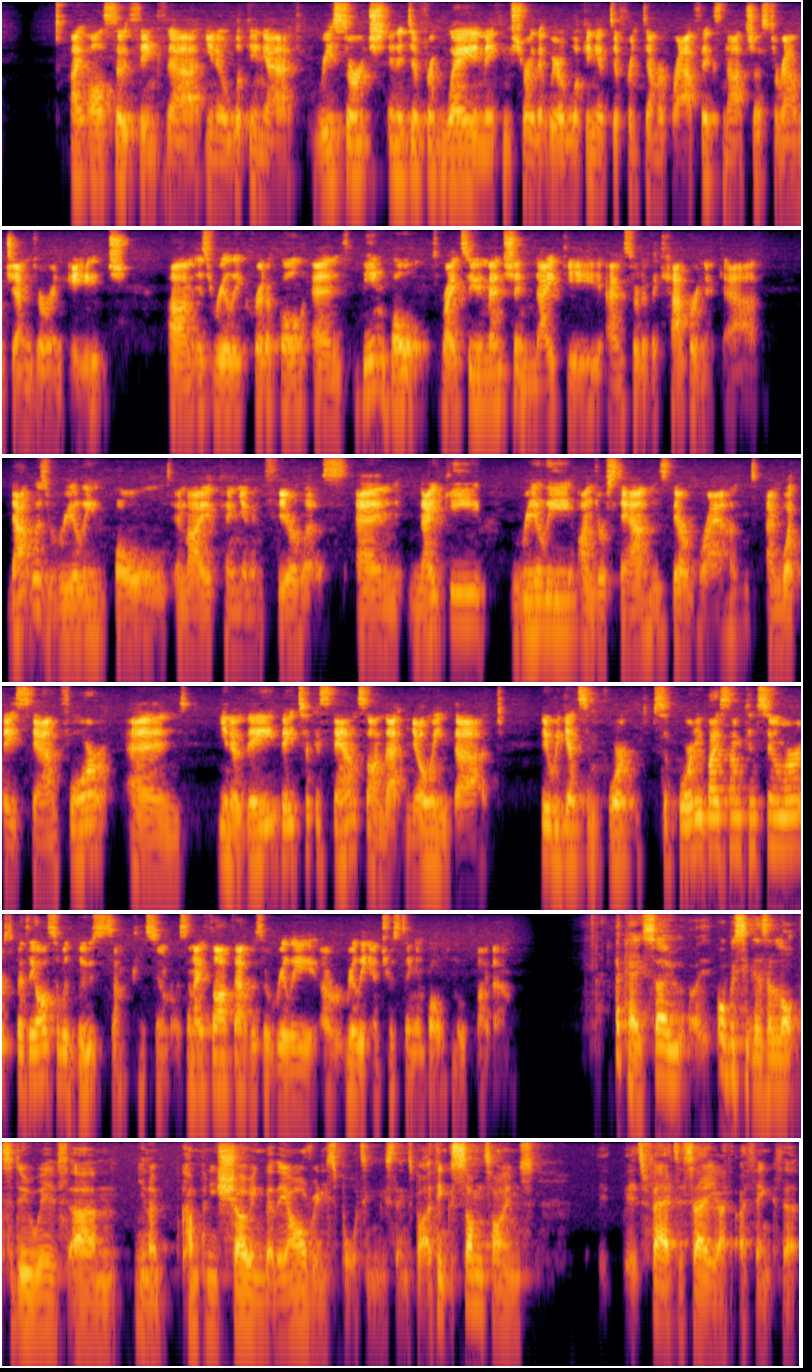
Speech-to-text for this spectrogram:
I also think that you know looking at research in a different way and making sure that we're looking at different demographics, not just around gender and age, um, is really critical. And being bold, right? So you mentioned Nike and sort of the Kaepernick ad. That was really bold, in my opinion, and fearless. And Nike really understands their brand and what they stand for. And you know they they took a stance on that, knowing that they would get support, supported by some consumers, but they also would lose some consumers. And I thought that was a really, a really interesting and bold move by them. Okay, so obviously there's a lot to do with um, you know companies showing that they are really supporting these things, but I think sometimes it's fair to say I, I think that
